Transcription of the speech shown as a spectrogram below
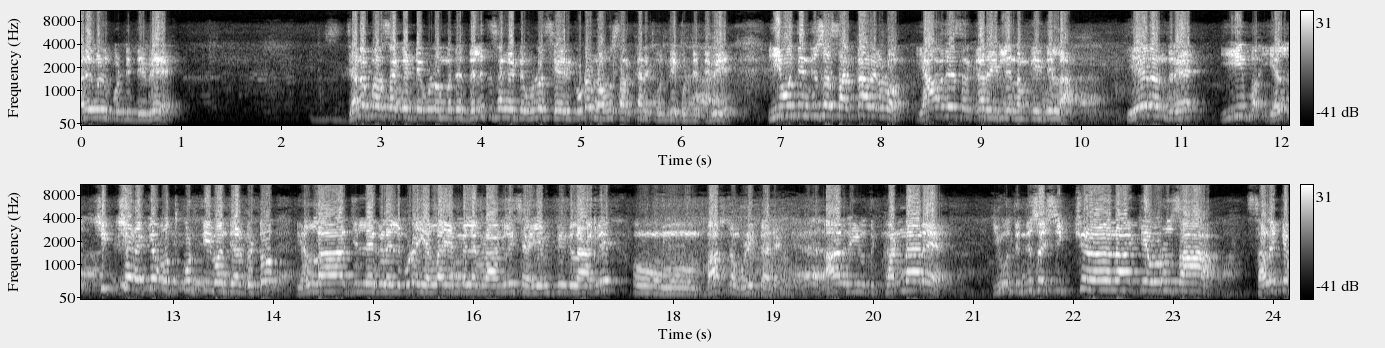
ಮನೆಗಳನ್ನು ಕೊಟ್ಟಿದ್ದೀವಿ. ಜನಪರ ಸಂಘಟನೆಗಳು ಮತ್ತೆ ದಲಿತ ಸಂಘಟನೆಗಳು ಸೇರಿ ಕೂಡ ನಾವು ಸರ್ಕಾರಕ್ಕೆ ವರದಿ ಕೊಟ್ಟಿದ್ದೀವಿ. ಇವತ್ತಿನ ದಿವಸ ಸರ್ಕಾರಗಳು, ಯಾವುದೇ ಸರ್ಕಾರ ಇಲ್ಲಿ ನಮ್ಗೆ ಇದಿಲ್ಲ. ಏನಂದ್ರೆ, ಈ ಎಲ್, ಶಿಕ್ಷಣಕ್ಕೆ ಒತ್ತು ಕೊಡ್ತೀವಿ ಅಂತ ಹೇಳ್ಬಿಟ್ಟು ಎಲ್ಲಾ ಜಿಲ್ಲೆಗಳಲ್ಲಿ ಕೂಡ ಎಲ್ಲಾ ಎಂ ಎಲ್ ಎಗಳಾಗ್ಲಿ ಎಂ ಪಿಗಳಾಗ್ಲಿ ಭಾಷಣ ಹೊಡಿತಾರೆ. ಆದ್ರೆ ಇವತ್ತು ಕಣ್ಣಾರೆ, ಇವತ್ತಿನ ದಿವಸ ಶಿಕ್ಷಣ ಇಲಾಖೆಯವರು ಸಹ ಸ್ಥಳಕ್ಕೆ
